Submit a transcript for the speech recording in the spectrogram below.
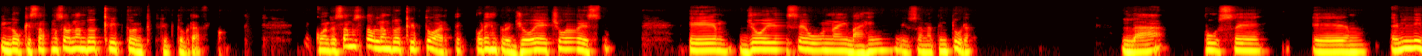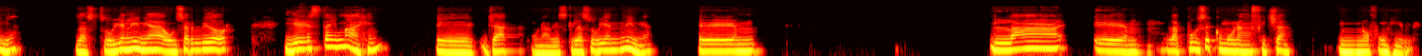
lo que estamos hablando de cripto en criptográfico. Cuando estamos hablando de criptoarte, por ejemplo, yo he hecho esto, eh, yo hice una imagen, hice una pintura, la puse eh, en línea, la subí en línea a un servidor y esta imagen, ya una vez que la subí en línea, la, em, la puse como una ficha no fungible.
